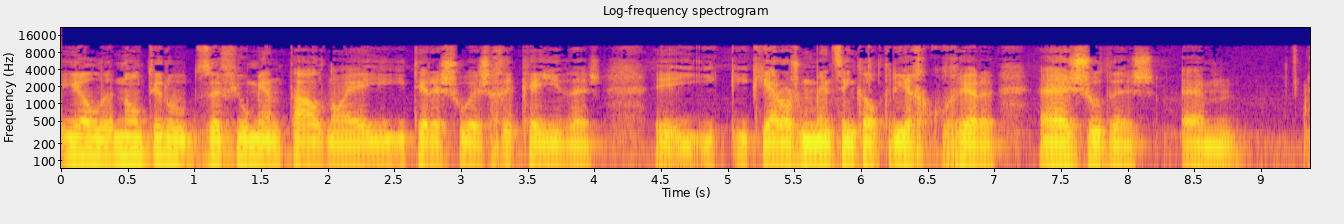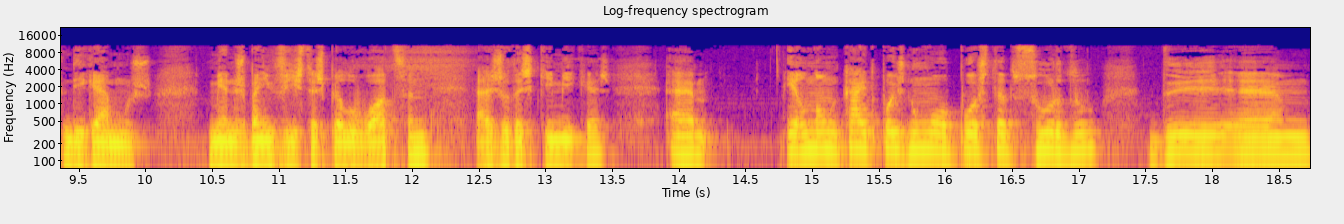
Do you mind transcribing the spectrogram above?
ele não ter o desafio mental, não é? E, e ter as suas recaídas, e, e- e que eram os momentos em que ele queria recorrer a ajudas, hum, digamos, menos bem vistas pelo Watson, ajudas químicas, hum, ele não cai depois num oposto absurdo de hum,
